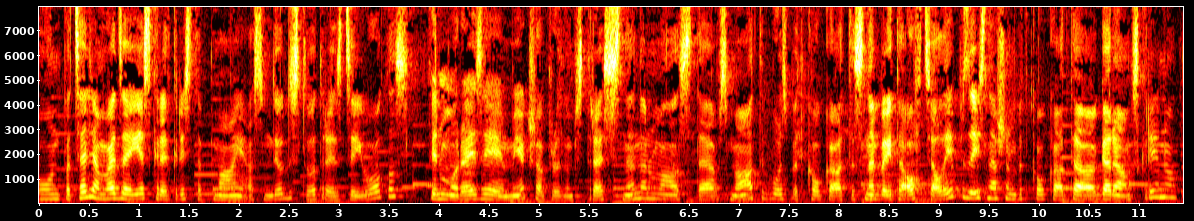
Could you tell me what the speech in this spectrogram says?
un pa ceļam vajadzēja ieskriet Kristofru mājās. Un 22. dzīvoklis. Pirmo reizi ejam iekšā, protams, stress nenormāls, tēvs māte būs, bet kaut kā tas nebija tā oficiāli iepazīstināšana, bet kaut kā tā garām skrienot.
